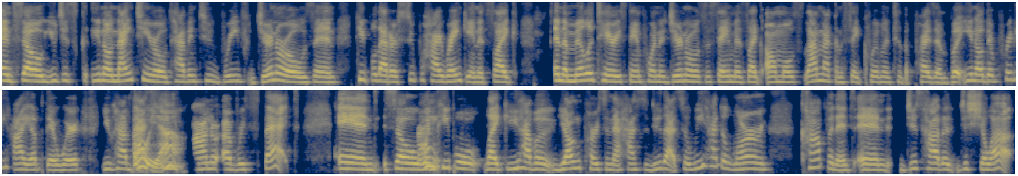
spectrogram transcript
And so you just, you know, 19 year olds having to brief generals and people that are super high ranking. It's like, in the military standpoint, a general is the same as like almost, I'm not going to say equivalent to the president, but you know, they're pretty high up there where you have that oh, yeah. honor of respect. And so right. when people like you have a young person that has to do that. So we had to learn confidence and just how to just show up.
